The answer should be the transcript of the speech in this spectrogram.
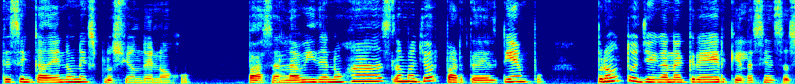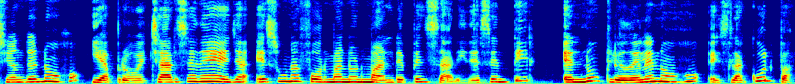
desencadena una explosión de enojo. Pasan la vida enojadas la mayor parte del tiempo. Pronto llegan a creer que la sensación de enojo y aprovecharse de ella es una forma normal de pensar y de sentir. El núcleo del enojo es la culpa.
